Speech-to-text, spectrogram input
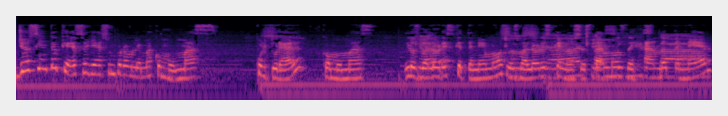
Yo siento que eso ya es un problema como más cultural, como más los Claro. valores que tenemos, los valores que nos estamos clasista. dejando tener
